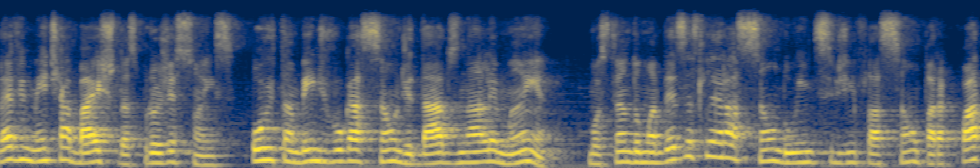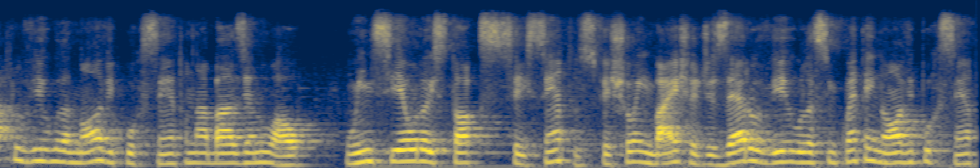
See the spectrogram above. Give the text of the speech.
levemente abaixo das projeções. Houve também divulgação de dados na Alemanha, mostrando uma desaceleração do índice de inflação para 4,9% na base anual. O índice Eurostoxx 600 fechou em baixa de 0,59%.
